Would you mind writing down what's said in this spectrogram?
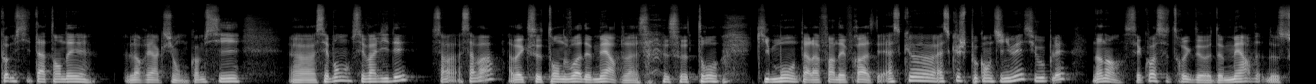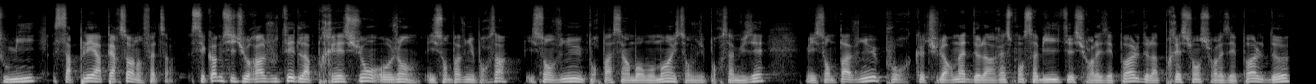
comme si tu attendais leur réaction, comme si euh, c'est bon, c'est validé, ça, ça va Avec ce ton de voix de merde, là, ce ton qui monte à la fin des phrases. Est-ce que, est que je peux continuer, s'il vous plaît? Non, non, c'est quoi ce truc de, de, merde, de soumis? Ça plaît à personne, en fait, ça. C'est comme si tu rajoutais de la pression aux gens. Ils sont pas venus pour ça. Ils sont venus pour passer un bon moment, ils sont venus pour s'amuser, mais ils sont pas venus pour que tu leur mettes de la responsabilité sur les épaules, de la pression sur les épaules, de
